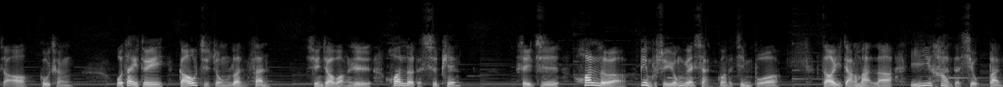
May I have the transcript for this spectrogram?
找顾城，我在一堆稿纸中乱翻寻找往日欢乐的诗篇。谁知欢乐并不是永远闪光的金箔，早已长满了遗憾的锈斑。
